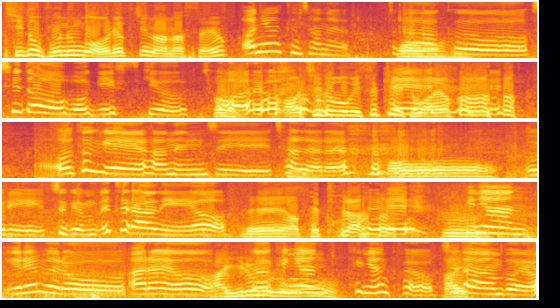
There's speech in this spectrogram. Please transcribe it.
지도 보는 거 어렵진 않았어요? 아니요, 괜찮아요. 제가 어. 그 지도 보기 스킬 좋아요. 어, 어, 지도 보기 스킬 네. 좋아요. 어떻게 하는지 잘 알아요. 어, 우리 지금 베테랑이에요. 네, 아, 베테랑. 네, 그냥 이름으로 알아요. 아, 이름으로? 그냥 그냥 커요. 지도 아, 안 보여.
